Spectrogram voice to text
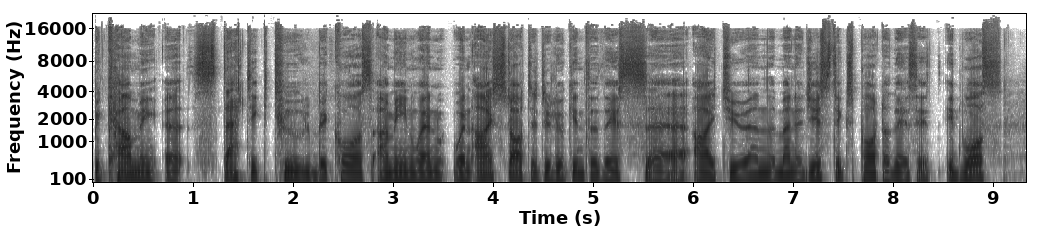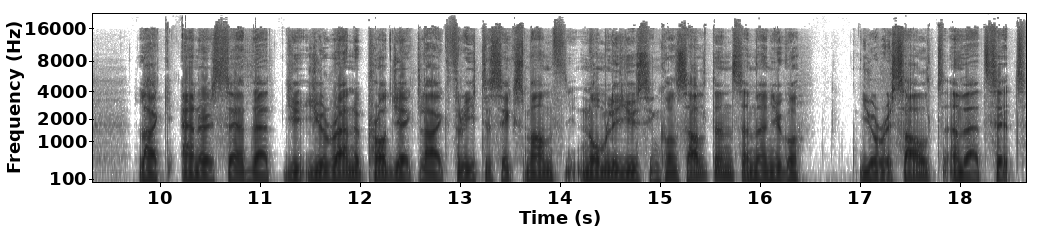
becoming a static tool because I mean when when I started to look into this uh, I2 and the Manugistics part of this it it was like Anders said, that you, you run a project like three to six months, normally using consultants, and then you got your result, and that's it.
